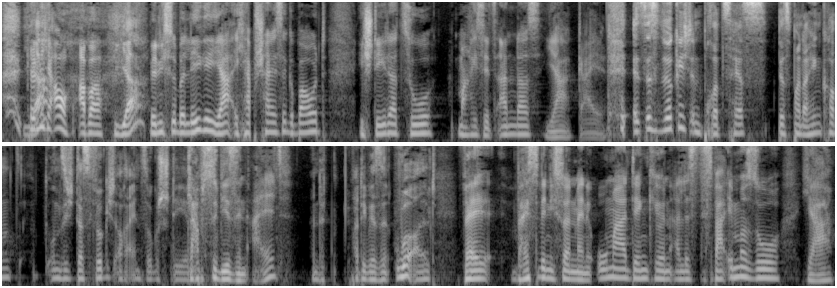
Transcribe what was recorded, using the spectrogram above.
Ja. Ich auch. Aber Ja. wenn ich so überlege, ja, ich habe Scheiße gebaut, ich stehe dazu, mache ich es jetzt anders, ja, geil. Es ist wirklich ein Prozess, bis man dahin kommt, um sich das wirklich auch einzugestehen. Glaubst du, wir sind alt? Warte, wir sind uralt. Weil, weißt du, wenn ich so an meine Oma denke und alles, das war immer so, ja,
